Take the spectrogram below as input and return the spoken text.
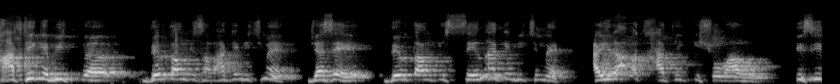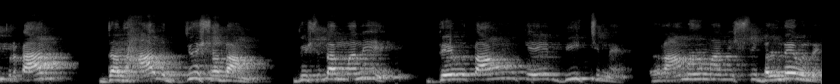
हाथी के बीच देवताओं की सभा के बीच में जैसे देवताओं की सेना के बीच में ऐरावत हाथी की शोभा हो इसी प्रकार दधाव द्विशदाम द्विशदाम माने देवताओं के बीच में राम माने श्री बलदेव ने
